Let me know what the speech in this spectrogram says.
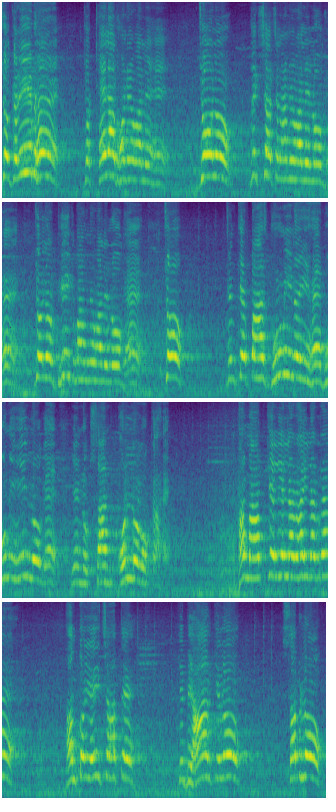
जो गरीब है, जो ठेला धोने वाले हैं, जो लोग रिक्शा चलाने वाले लोग हैं, जो लोग भीख मांगने वाले लोग हैं, जो जिनके पास भूमि नहीं है, भूमिहीन लोग हैं, ये नुकसान उन लोगों का है। हम आपके लिए लड़ाई लड़ रहे हैं। हम तो यही चाहते हैं कि बिहार के लोग, सब लोग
